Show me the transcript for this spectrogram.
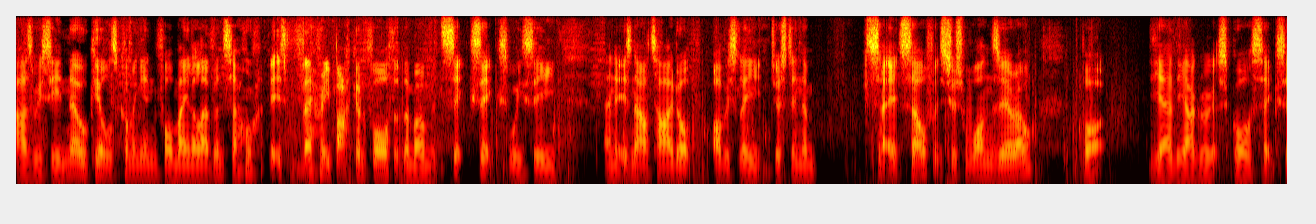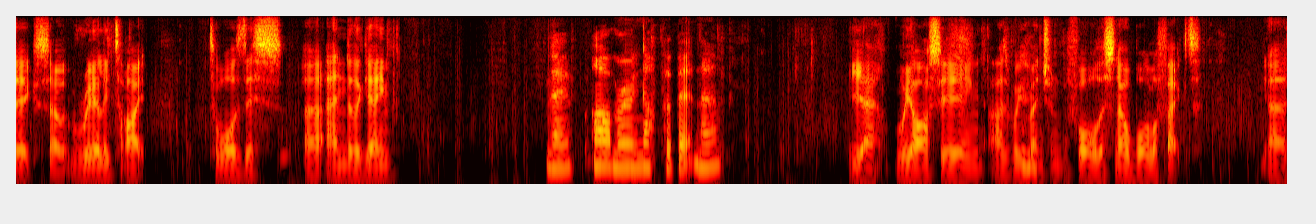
as we see no kills coming in for main 11 so it's very back and forth at the moment 6-6 we see and it is now tied up obviously just in the set itself it's just 1-0 but yeah the aggregate score 6-6 so really tight towards this uh, end of the game No, armoring up a bit now. yeah we are seeing as we Mhm. mentioned before the snowball effect uh,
